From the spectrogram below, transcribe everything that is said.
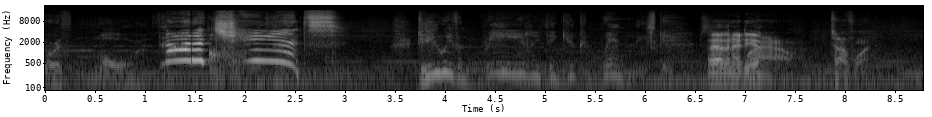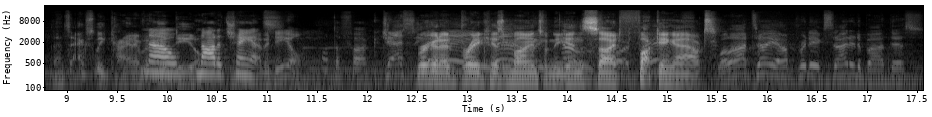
worth more than Not a all them? chance. Do you even really think you can win these games? I have an idea. wow, tough one. That's actually kind of a No, good deal. not a chance. Have a chance. deal. What the fuck? Jesse. We're gonna break his there minds from the inside fucking out. Well, I tell you, I'm pretty excited about this.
